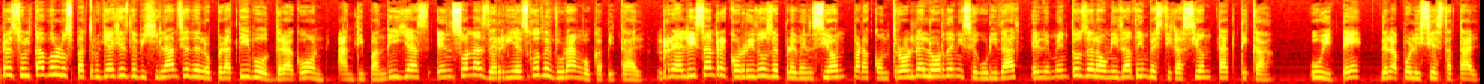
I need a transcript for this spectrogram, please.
resultado los patrullajes de vigilancia del operativo Dragón Antipandillas en zonas de riesgo de Durango Capital. Realizan recorridos de prevención para control del orden y seguridad elementos de la Unidad de Investigación Táctica, UIT, de la Policía Estatal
